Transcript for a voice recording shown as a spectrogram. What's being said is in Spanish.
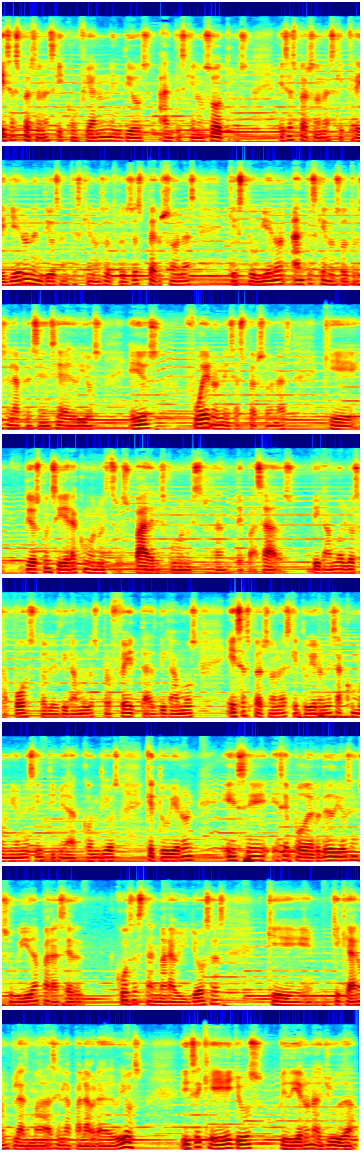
esas personas que confiaron en Dios antes que nosotros, esas personas que creyeron en Dios antes que nosotros, esas personas que estuvieron antes que nosotros en la presencia de Dios. Ellos fueron esas personas que Dios considera como nuestros padres, como nuestros antepasados, digamos los apóstoles, digamos los profetas, digamos esas personas que tuvieron esa comunión, esa intimidad con Dios, que tuvieron ese, ese poder de Dios en su vida para hacer cosas tan maravillosas que, quedaron plasmadas en la palabra de Dios. Dice que ellos pidieron ayuda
